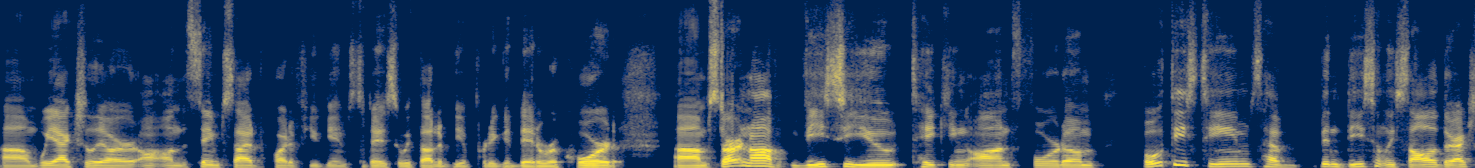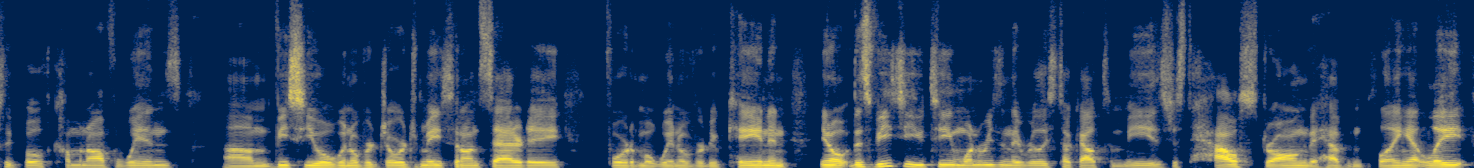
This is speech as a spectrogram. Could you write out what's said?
Um, we actually are on the same side of quite a few games today, so we thought it'd be a pretty good day to record. Um, starting off, VCU taking on Fordham. Both these teams have been decently solid. They're actually both coming off wins. Um, VCU will win over George Mason on Saturday. Fordham a win over Duquesne. And, you know, this VCU team, one reason they really stuck out to me is just how strong they have been playing at late.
